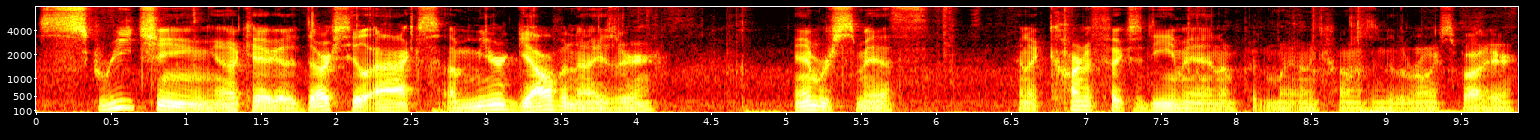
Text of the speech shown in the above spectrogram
Screeching. Okay, I got a Darksteel Axe, a Myr Galvanizer, Embersmith, and a Carnifex Demon. I'm putting my uncommons into the wrong spot here.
